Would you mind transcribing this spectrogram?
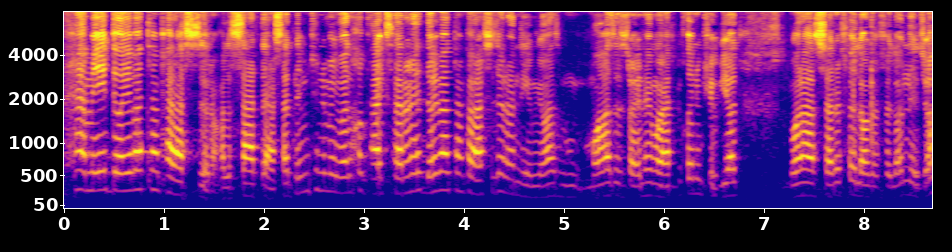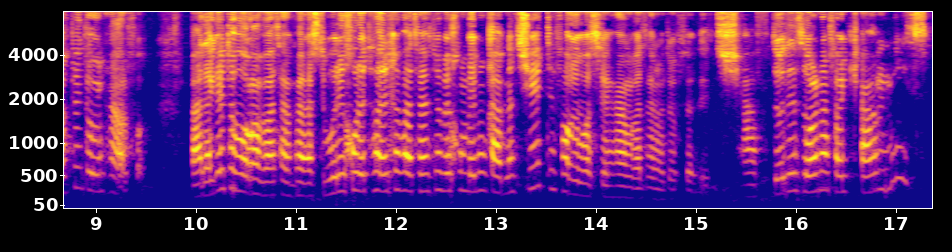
همه ادعای وطن پرستی دارن. حالا صد درصد نمی‌تونیم ولی خب اکثرا ادعای وطن پرستی دارن دیگه. ما از ما از اسرائیل حمایت می‌کنیم که بیاد ما رو از شر فلان و فلان نجات بده این حرفا. بعد اگه تو واقعا وطن پرستی بودی خود تاریخ وطن تو بخون ببین قبلا چه اتفاقی واسه هموطنات افتاده. 70 هزار نفر کم نیست.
